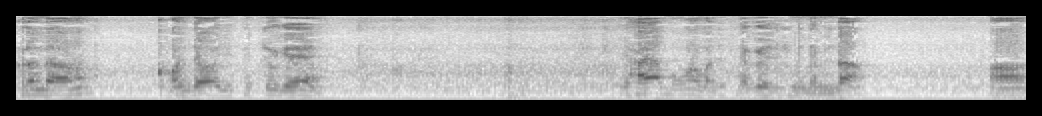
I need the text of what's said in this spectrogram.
그런 다음 먼저 이 배 쪽에 이 하얀 부분을 먼저 제거해 주시면 됩니다. 아,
